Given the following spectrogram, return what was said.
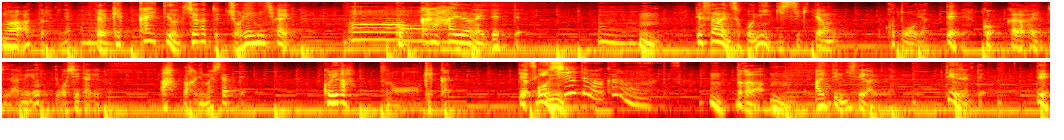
があった時ね。うん。例えば結界っていうのはどちらかというと除霊に近いのこっから入らないでって。うん。うん、でさらにそこに儀式的なことをやってこっから入っちゃダメよって教えてあげるあわかりましたって。これがその結界で教次に、えてわかるもんなんですか？うん、だから、うん、相手に理性があるよね。っていう前提。で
